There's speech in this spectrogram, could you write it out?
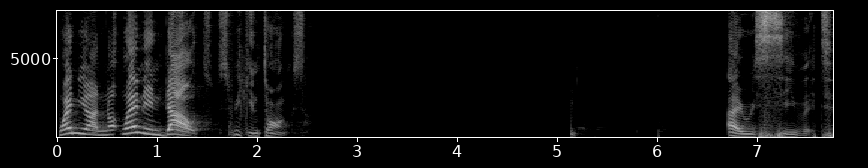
When you are not, when in doubt, speak in tongues. I receive it.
